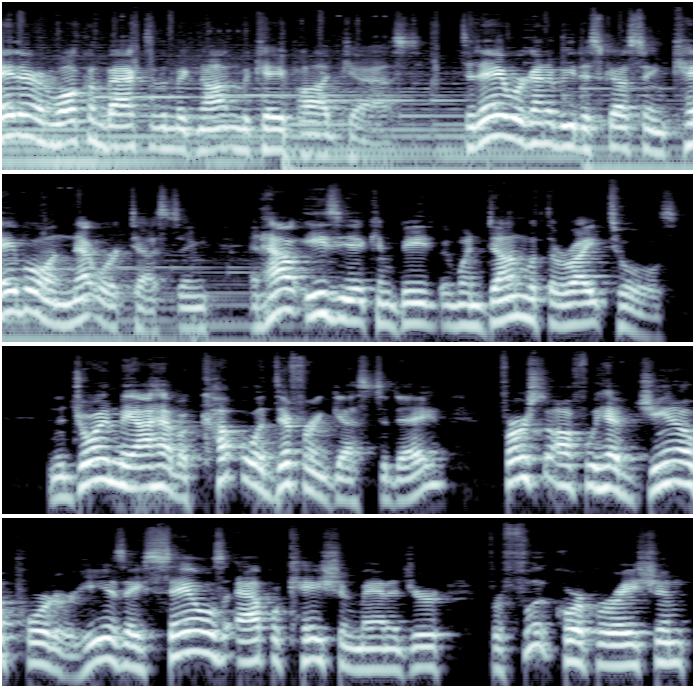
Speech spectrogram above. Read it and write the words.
Hey there, and welcome back to the McNaughton McKay podcast. Today, we're going to be discussing cable and network testing and how easy it can be when done with the right tools. And to join me, I have a couple of different guests today. First off, we have Geno Porter. He is a sales application manager for Fluke Corporation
